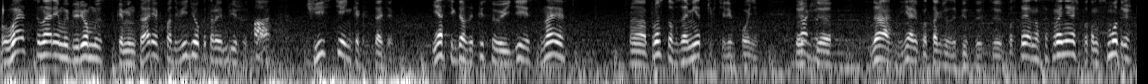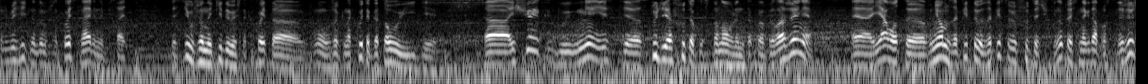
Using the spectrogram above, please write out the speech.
Бывает сценарий мы берем из комментариев под видео, которые пишут. А. да. Частенько, кстати. Я всегда записываю идеи сценариев э, просто в заметке в телефоне. То Так есть, же? э, да, Ярик вот так же записывает. То есть, э, постоянно сохраняешь, потом смотришь приблизительно, думаешь, какой сценарий написать. То есть и уже накидываешь на какой-то, ну, уже на какую-то готовую идею. А, еще как бы у меня есть э, студия шуток установлено такое приложение. Э, Я вот э, в нем запитываю, записываю шуточки. Ну, то есть иногда просто лежишь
